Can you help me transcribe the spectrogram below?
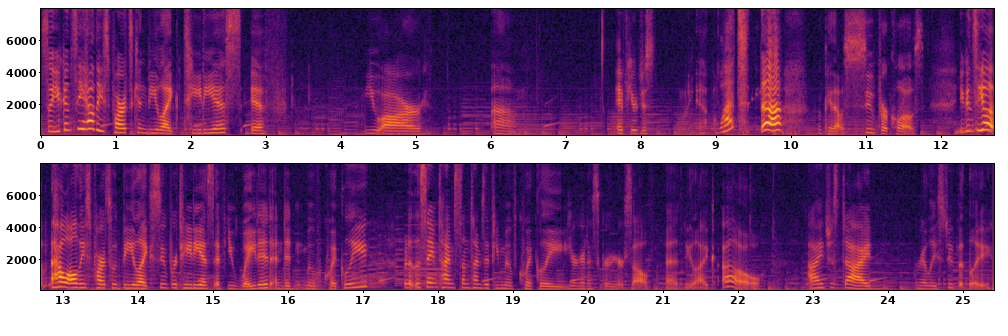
So you can see how these parts can be, like, tedious if you are, um, if you're just, what? Ah! Okay, that was super close. You can see uh, how, all these parts would be like super tedious if you waited and didn't move quickly, but at the same time, sometimes if you move quickly, you're gonna screw yourself and be like, oh, I just died really stupidly.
